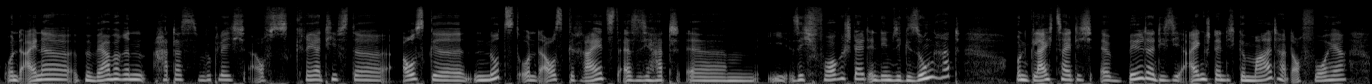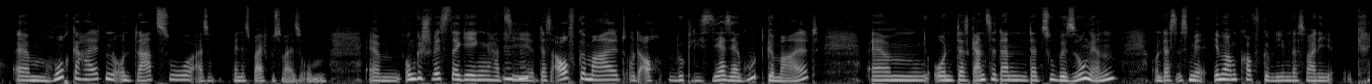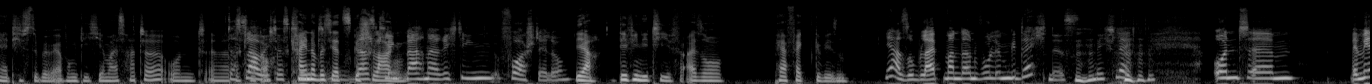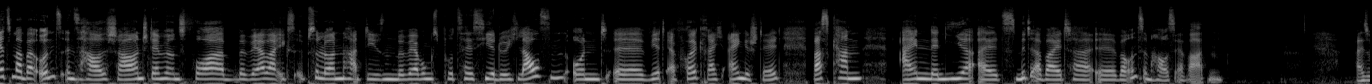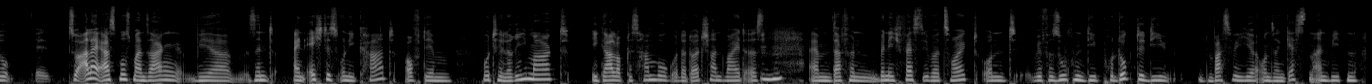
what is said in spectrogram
Und eine Bewerberin hat das wirklich aufs Kreativste ausgenutzt und ausgereizt. Also sie hat ähm, sich vorgestellt, indem sie gesungen hat und gleichzeitig äh, Bilder, die sie eigenständig gemalt hat, auch vorher, ähm, hochgehalten und dazu, also wenn es beispielsweise um, ähm, um Geschwister ging, hat mhm. sie das aufgemalt und auch wirklich sehr, sehr gut gemalt ähm, und das Ganze dann dazu besungen. Und das ist mir immer im Kopf geblieben. Das war die kreativste Bewerbung, die ich jemals hatte. Und äh, das, das glaube ich, das keiner bis jetzt geschlagen. Das klingt nach einer richtigen Vorstellung. Ja, definitiv. Also perfekt gewesen. Ja, so bleibt man dann wohl im Gedächtnis. Mhm. Nicht schlecht. Und ähm, wenn wir jetzt mal bei uns ins Haus schauen, stellen wir uns vor, Bewerber XY hat diesen Bewerbungsprozess hier durchlaufen und äh, wird erfolgreich eingestellt. Was kann einen denn hier als Mitarbeiter äh, bei uns im Haus erwarten? Also äh, zuallererst muss man sagen, wir sind ein echtes Unikat auf dem Hotelleriemarkt egal ob das Hamburg oder deutschlandweit ist. Mhm. Ähm, davon bin ich fest überzeugt und wir versuchen die Produkte, die was wir hier unseren Gästen anbieten,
